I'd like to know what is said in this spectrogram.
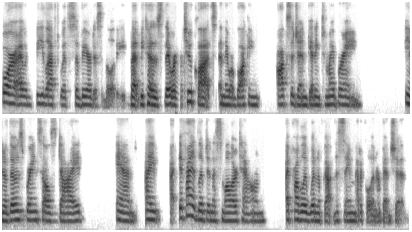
or I would be left with severe disability. But because there were two clots and they were blocking oxygen getting to my brain, you know, those brain cells died. And I, if I had lived in a smaller town, I probably wouldn't have gotten the same medical intervention.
